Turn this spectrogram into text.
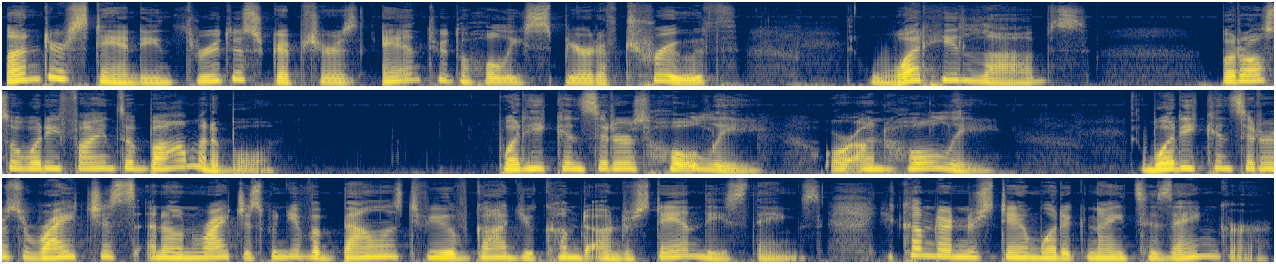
understanding through the scriptures and through the Holy Spirit of truth what He loves, but also what He finds abominable, what He considers holy or unholy, what he considers righteous and unrighteous. When you have a balanced view of God, you come to understand these things. You come to understand what ignites his anger.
